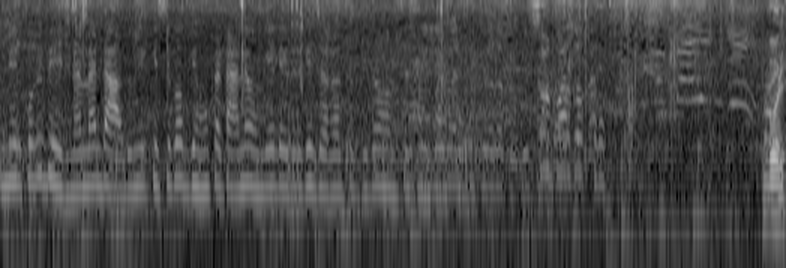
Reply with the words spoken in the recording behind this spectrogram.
मेरे को भी भेजना मैं डाल दूँगी। किसी को गेहूँ कटाने होंगे लेबर की ज़रूरत होगी तो हमसे संपर्क बोल।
